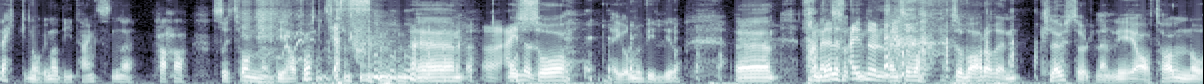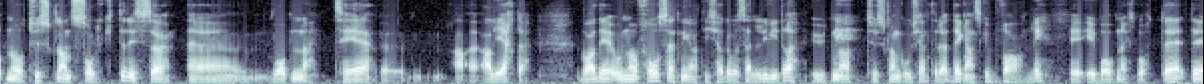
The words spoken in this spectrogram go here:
vekk noen av de tanksene haha, stridsvognene de har fått. Yes! Eh, og så Jeg gjorde det med vilje, da. Eh, Fremdeles 1-0. Men så var, så var det en klausul, nemlig i avtalen, når, når Tyskland solgte disse eh, våpnene til eh, allierte, var det under forutsetning at de ikke hadde lov å selge de videre uten at Tyskland godkjente det. Det er ganske vanlig i, i våpeneksport. Det, det,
